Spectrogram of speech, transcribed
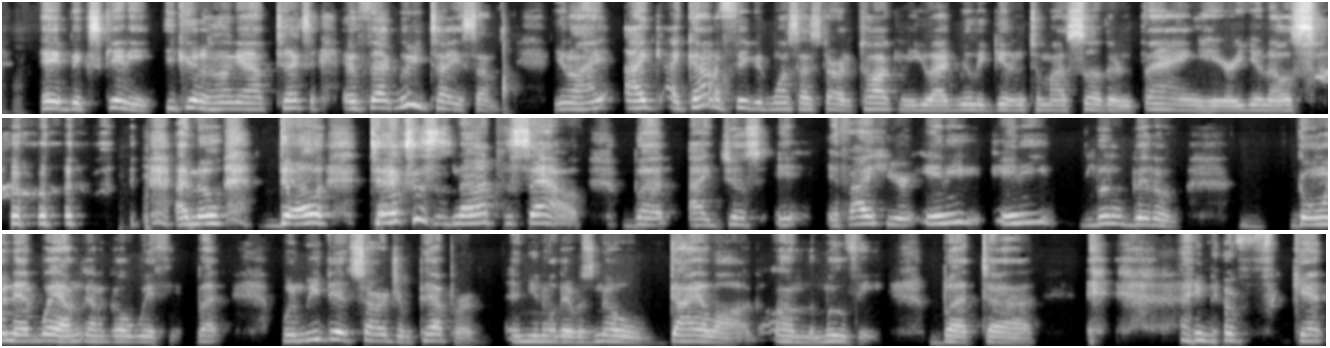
hey, big skinny, he could have hung out Texas. In fact, let me tell you something. You know, I I, I kind of figured once I started talking to you, I'd really get into my southern thing here, you know. So I know Del Texas is not the South, but I just if I hear any any little bit of going that way, I'm going to go with you. But when we did Sergeant Pepper, and you know there was no dialogue on the movie, but uh, I never forget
